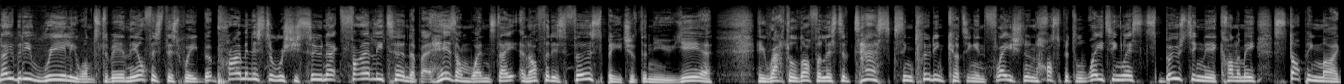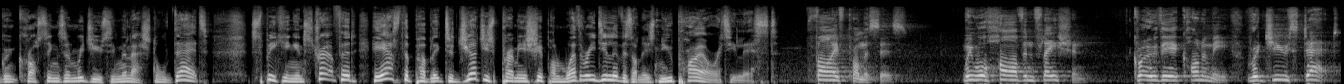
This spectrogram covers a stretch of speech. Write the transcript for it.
Nobody really wants to be in the office this week, but Prime Minister Rishi Sunak finally turned up at his on Wednesday and offered his first speech of the new year. He rattled off a list of tasks, including cutting inflation and hospital waiting lists, boosting the economy, stopping migrant crossings, and reducing the national debt. Speaking in Stratford, he asked the public to judge his premiership on whether he delivers on his new priority list. Five promises. We will halve inflation, grow the economy, reduce debt,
